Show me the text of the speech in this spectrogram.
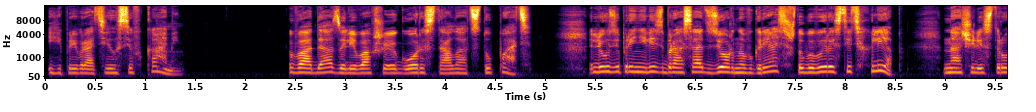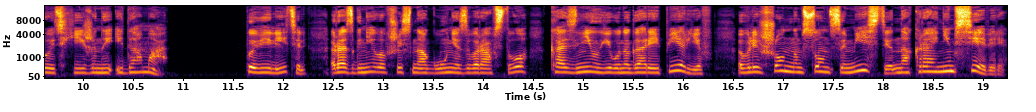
и превратился в камень. Вода, заливавшая горы, стала отступать. Люди принялись бросать зерна в грязь, чтобы вырастить хлеб, начали строить хижины и дома. Повелитель, разгневавшись на Гуня за воровство, казнил его на горе перьев в лишённом солнца месте на крайнем севере.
